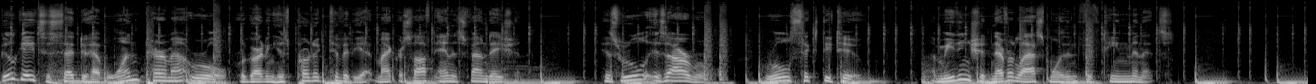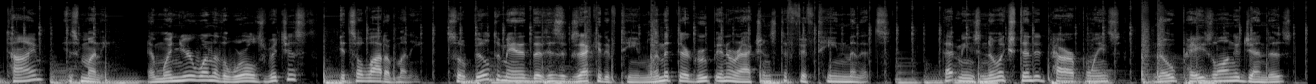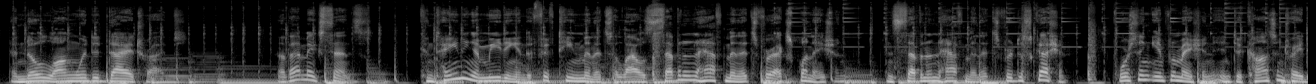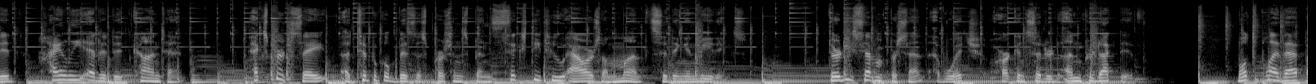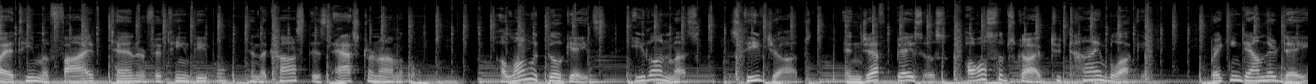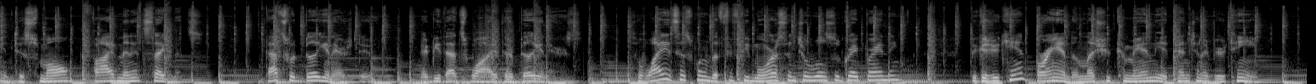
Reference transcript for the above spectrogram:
Bill Gates is said to have one paramount rule regarding his productivity at Microsoft and its foundation. His rule is our rule, Rule 62. A meeting should never last more than 15 minutes. Time is money, and when you're one of the world's richest, it's a lot of money. So Bill demanded that his executive team limit their group interactions to 15 minutes. That means no extended PowerPoints, no page long agendas, and no long winded diatribes. Now that makes sense. Containing a meeting into 15 minutes allows 7.5 minutes for explanation and 7.5 minutes for discussion, forcing information into concentrated, highly edited content. Experts say a typical business person spends 62 hours a month sitting in meetings, 37% of which are considered unproductive. Multiply that by a team of 5, 10, or 15 people, and the cost is astronomical. Along with Bill Gates, Elon Musk, Steve Jobs, and Jeff Bezos all subscribe to time blocking, breaking down their day into small, five minute segments. That's what billionaires do. Maybe that's why they're billionaires. So, why is this one of the 50 more essential rules of great branding? Because you can't brand unless you command the attention of your team,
